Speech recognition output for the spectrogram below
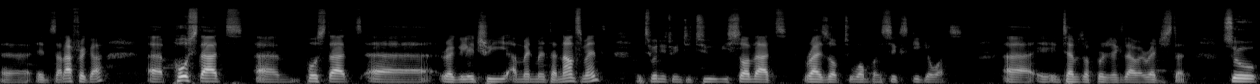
in, in South Africa. Post that um, post that regulatory amendment announcement in 2022, we saw that rise up to 1.6 gigawatts uh, in terms of projects that were registered. So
